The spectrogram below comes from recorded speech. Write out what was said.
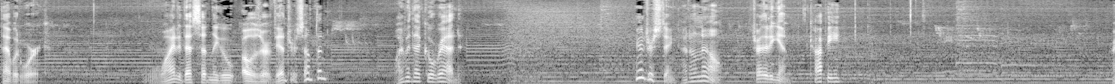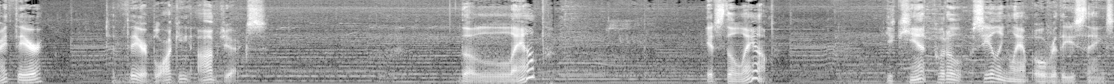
that would work. Why did that suddenly go... Oh, is there a vent or something? Why would that go red? Interesting. I don't know. Try that again. Copy. Right there to there. Blocking objects. The lamp? It's the lamp. You can't put a ceiling lamp over these things.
